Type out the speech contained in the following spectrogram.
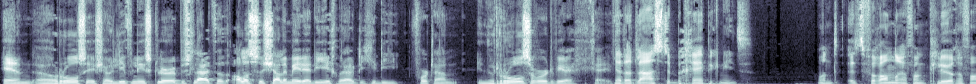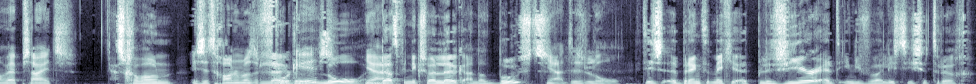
en eh, roze is jouw lievelingskleur, besluiten dat alle sociale media die je gebruikt, dat je die voortaan in roze wordt weergegeven. Ja, dat laatste begreep ik niet. Want het veranderen van kleuren van websites, Dat is gewoon is het gewoon omdat het voor leuk de is? lol. Ja. En dat vind ik zo leuk aan dat boost. Ja, het is lol. Het, is, het brengt het met je het plezier en het individualistische terug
